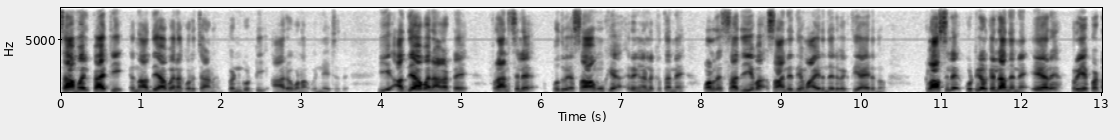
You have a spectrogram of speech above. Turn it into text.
സാമുവൽ പാറ്റി എന്ന അധ്യാപകനെക്കുറിച്ചാണ് പെൺകുട്ടി ആരോപണം ഉന്നയിച്ചത്. ഈ അധ്യാപകനാകട്ടെ ഫ്രാൻസിലെ പൊതുവെ സാമൂഹ്യ രംഗങ്ങളിലൊക്കെ തന്നെ വളരെ സജീവ സാന്നിധ്യമായിരുന്ന ഒരു വ്യക്തിയായിരുന്നു. ക്ലാസ്സിലെ കുട്ടികൾക്കെല്ലാം തന്നെ ഏറെ പ്രിയപ്പെട്ട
